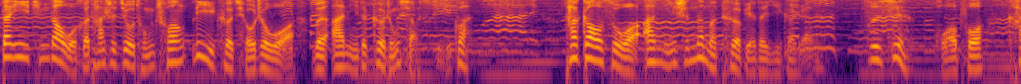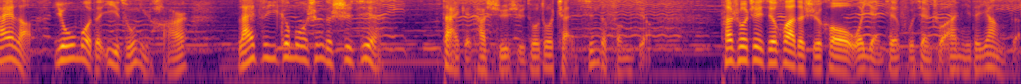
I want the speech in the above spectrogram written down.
但一听到我和他是旧同窗，立刻求着我问安妮的各种小习惯。他告诉我，安妮是那么特别的一个人，自信、活泼、开朗、幽默的异族女孩，来自一个陌生的世界，带给他许许多多崭新的风景。他说这些话的时候，我眼前浮现出安妮的样子。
